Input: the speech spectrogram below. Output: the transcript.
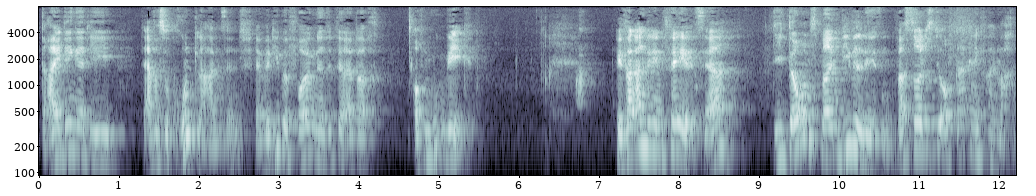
Drei Dinge, die einfach so Grundlagen sind. Wenn wir die befolgen, dann sind wir einfach auf einem guten Weg. Wir fangen an mit den Fails, ja? Die Don'ts beim Bibellesen. Was solltest du auf gar keinen Fall machen?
